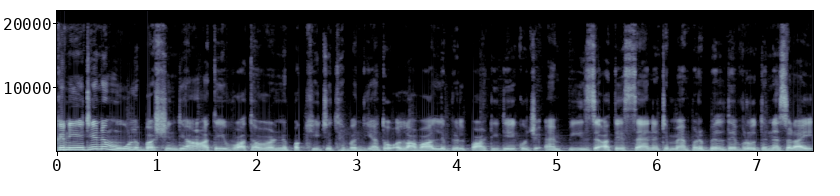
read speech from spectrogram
ਕੈਨੇਡੀਅਨ ਮੂਲ ਬਸ਼ਿੰਦਿਆਂ ਅਤੇ ਵਾਤਾਵਰਣ ਪੱਖੀ ਜਥੇਬੰਦੀਆਂ ਤੋਂ ਇਲਾਵਾ ਲਿਬਰਲ ਪਾਰਟੀ ਦੇ ਕੁਝ ਐਮਪੀਜ਼ ਅਤੇ ਸੈਨੇਟ ਮੈਂਬਰ ਬਿੱਲ ਦੇ ਵਿਰੁੱਧ ਨਜ਼ਰ ਆਏ।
